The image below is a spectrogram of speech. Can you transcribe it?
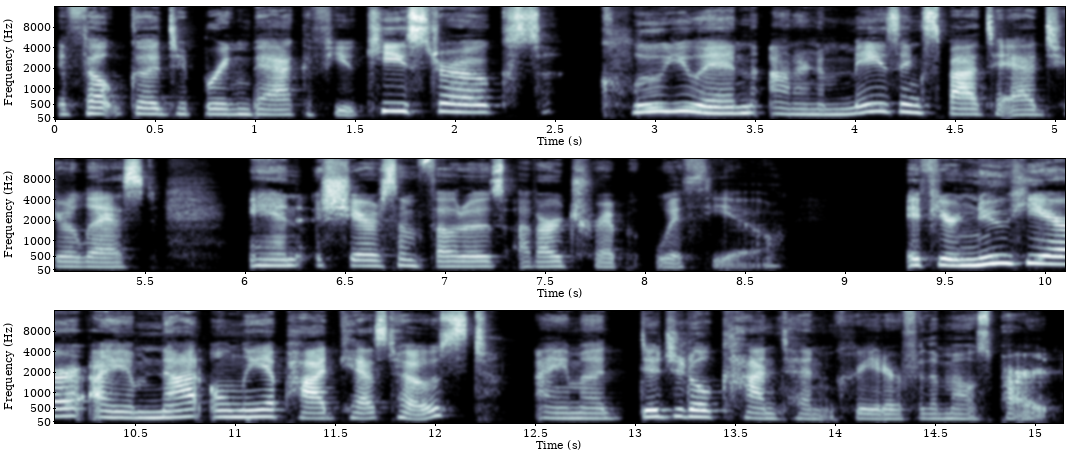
It felt good to bring back a few keystrokes, clue you in on an amazing spot to add to your list, and share some photos of our trip with you. If you're new here, I am not only a podcast host, I am a digital content creator for the most part.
